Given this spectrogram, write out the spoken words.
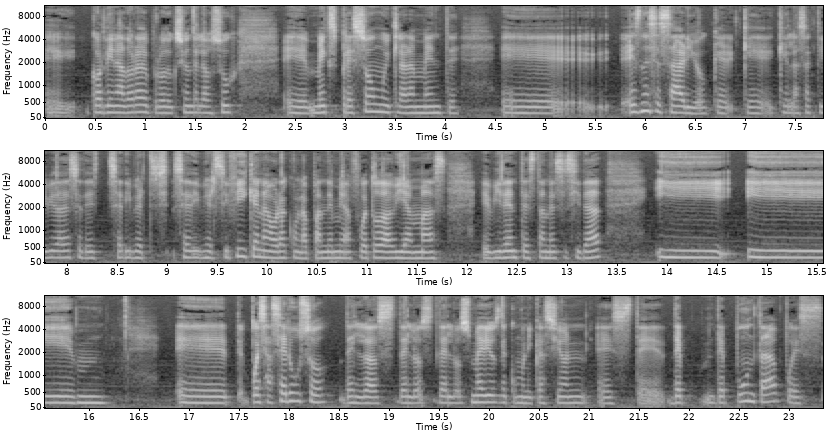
eh, coordinadora de producción de la OSUG, eh, me expresó muy claramente, eh, es necesario que, las actividades se, diversifiquen, ahora con la pandemia fue todavía más evidente esta necesidad, y, mm, pues hacer uso de los, de los, de los medios de comunicación este, de, de punta, pues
